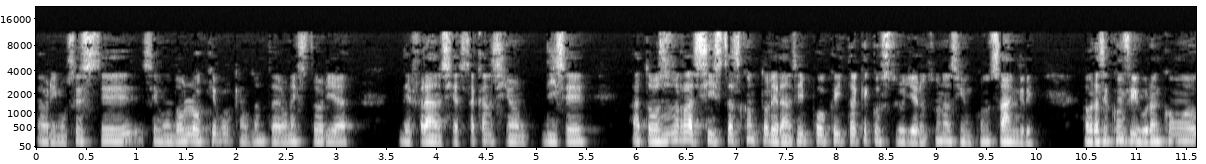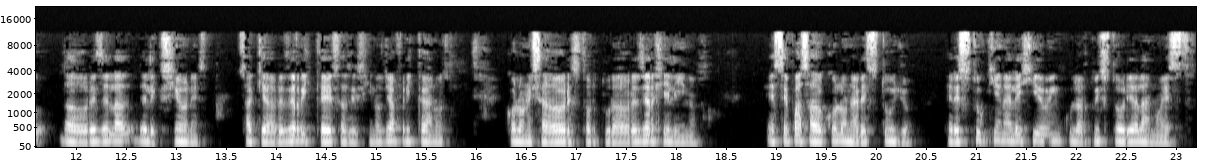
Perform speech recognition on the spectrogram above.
abrimos este segundo bloque porque vamos a entrar a una historia de Francia. Esta canción dice a todos esos racistas con tolerancia hipócrita que construyeron su nación con sangre, ahora se configuran como dadores de, la, de elecciones saqueadores de riqueza, asesinos de africanos, colonizadores, torturadores de argelinos. Este pasado colonial es tuyo. Eres tú quien ha elegido vincular tu historia a la nuestra.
